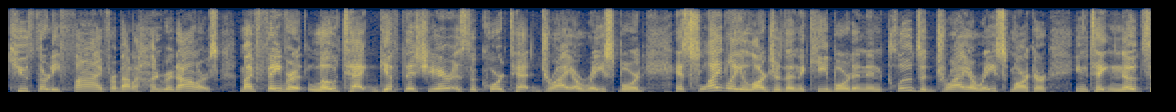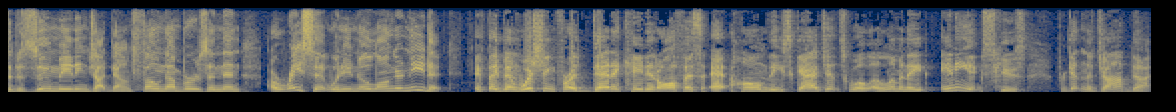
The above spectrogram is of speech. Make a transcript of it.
Q35 for about $100. My favorite low tech gift this year is the Quartet Dry Erase Board. It's slightly larger than the keyboard and includes a dry erase marker. You can take notes at a Zoom meeting, jot down phone numbers, and then erase it when you no longer need it. If they've been wishing for a dedicated office at home, these gadgets will eliminate any excuse for getting the job done.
